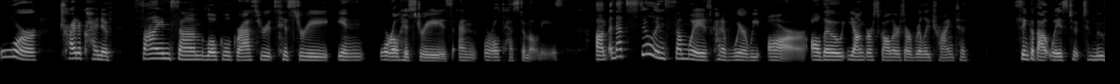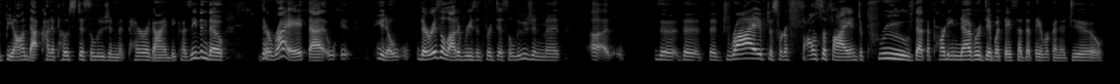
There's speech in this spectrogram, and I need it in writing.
or try to kind of find some local grassroots history in oral histories and oral testimonies. Um, and that's still, in some ways, kind of where we are, although younger scholars are really trying to think about ways to, to move beyond that kind of post disillusionment paradigm. Because even though they're right that, you know, there is a lot of reason for disillusionment, uh, the the the drive to sort of falsify and to prove that the party never did what they said that they were going to do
